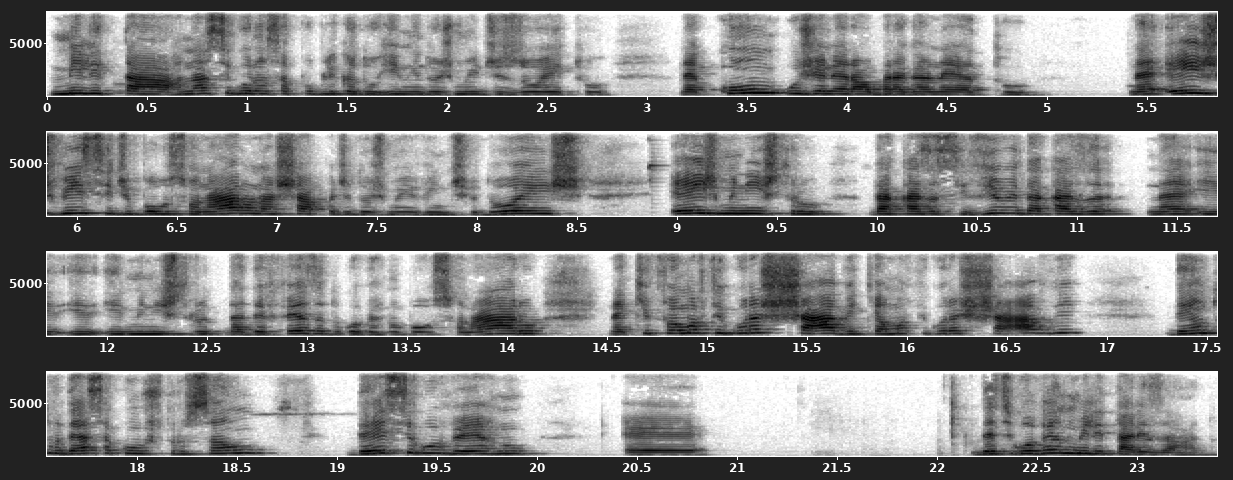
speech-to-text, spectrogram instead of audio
militar na segurança pública do Rio em 2018, né, com o general Braga Neto, né, ex-vice de Bolsonaro na chapa de 2022, ex-ministro da Casa Civil e da Casa né, e, e, ministro da Defesa do governo Bolsonaro, né, que foi uma figura chave, que é uma figura chave dentro dessa construção desse governo é, desse governo militarizado.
